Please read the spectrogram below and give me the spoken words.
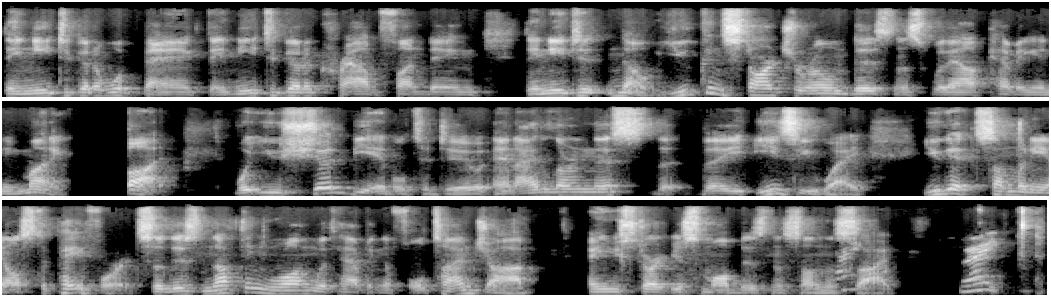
they need to go to a bank, they need to go to crowdfunding, they need to, no, you can start your own business without having any money. But what you should be able to do, and I learned this the, the easy way, you get somebody else to pay for it. So there's nothing wrong with having a full time job and you start your small business on the right. side. Right.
